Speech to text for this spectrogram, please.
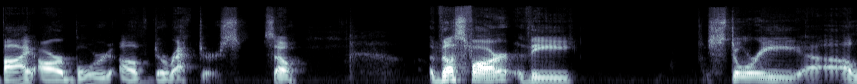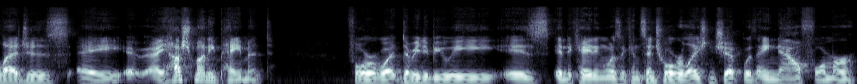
by our board of directors. So, thus far, the story uh, alleges a a hush money payment for what WWE is indicating was a consensual relationship with a now former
